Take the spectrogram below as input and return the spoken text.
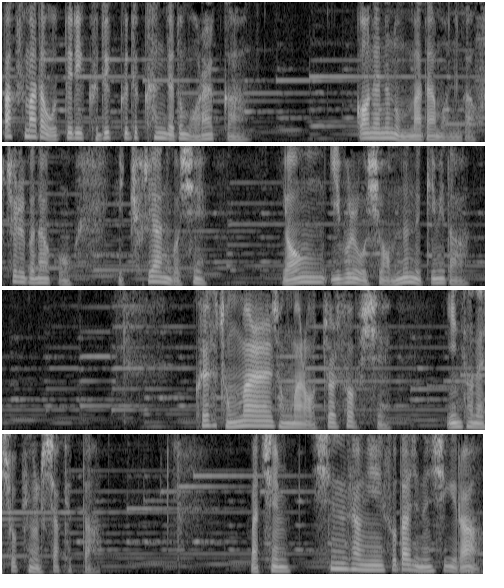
박스마다 옷들이 그득그득한데도 뭐랄까 꺼내는 옷마다 뭔가 후줄근하고 추리한 것이 영 입을 옷이 없는 느낌이다. 그래서 정말 정말 어쩔 수 없이 인터넷 쇼핑을 시작했다. 마침 신상이 쏟아지는 시기라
